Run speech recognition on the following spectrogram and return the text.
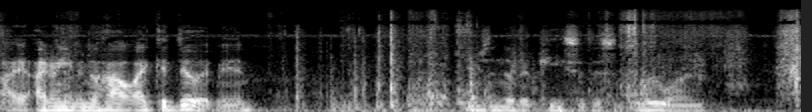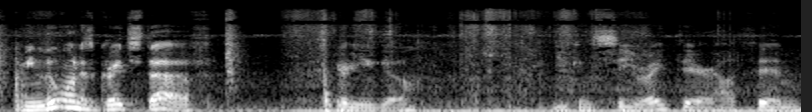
I, I don't even know how I could do it, man. Here's another piece of this Luan. I mean, Luan is great stuff. Here you go. You can see right there how thin.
